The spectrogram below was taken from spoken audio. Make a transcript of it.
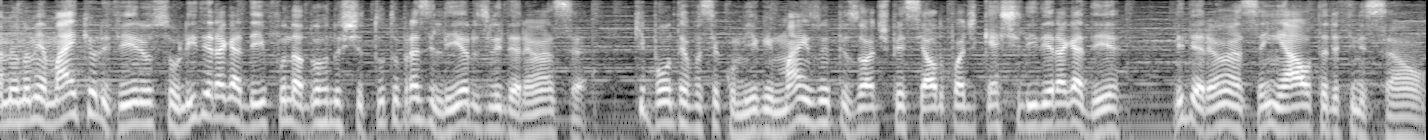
meu nome é Mike Oliveira, eu sou líder HD e fundador do Instituto Brasileiro de Liderança. Que bom ter você comigo em mais um episódio especial do podcast Líder HD Liderança em alta definição.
